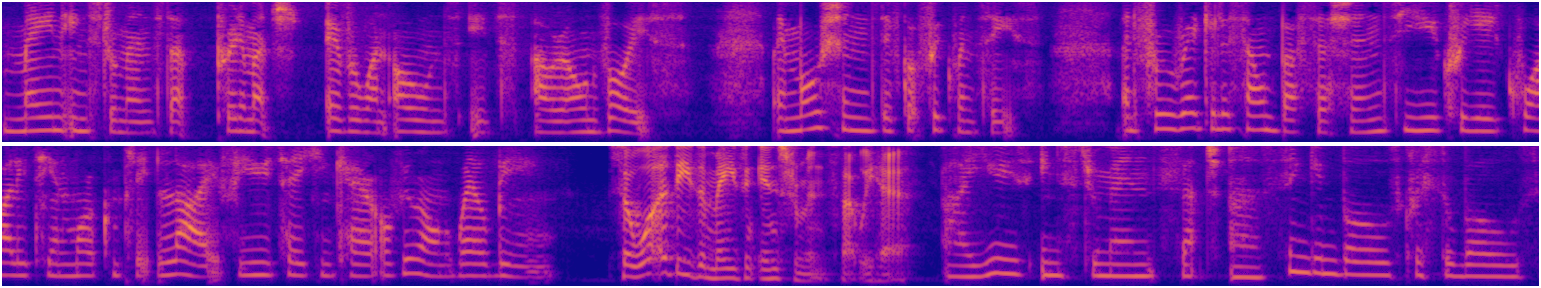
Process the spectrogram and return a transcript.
main instruments that pretty much everyone owns is our own voice. Emotions, they've got frequencies. And through regular sound bath sessions, you create quality and more complete life, you taking care of your own well being. So, what are these amazing instruments that we hear? I use instruments such as singing bowls, crystal bowls,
